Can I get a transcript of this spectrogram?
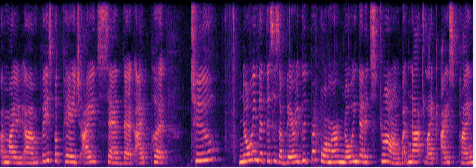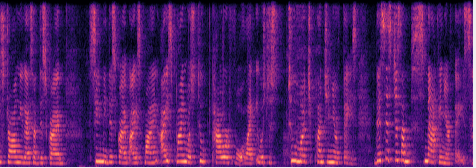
on my um, Facebook page I said that I put two knowing that this is a very good performer knowing that it's strong but not like ice pine strong you guys have described see me describe Ice Pine. Ice Pine was too powerful. Like it was just too much punch in your face. This is just a smack in your face.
